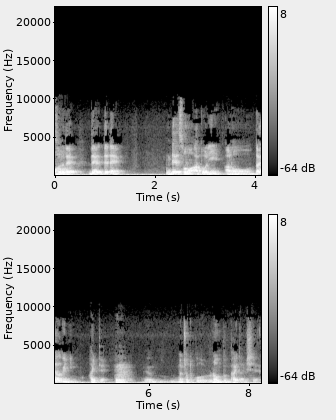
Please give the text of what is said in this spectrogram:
それでででねでその後にあの大学院に入って、うん。まあ、ちょっとこう論文書いたりして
